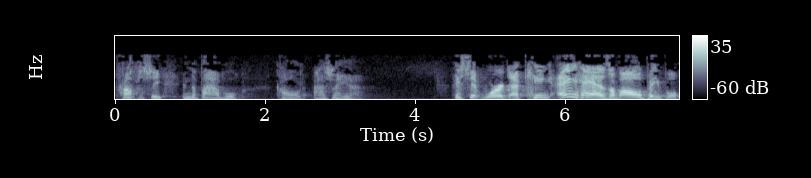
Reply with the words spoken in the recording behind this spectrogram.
prophecy in the Bible called Isaiah. He sent word to King Ahaz of all people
